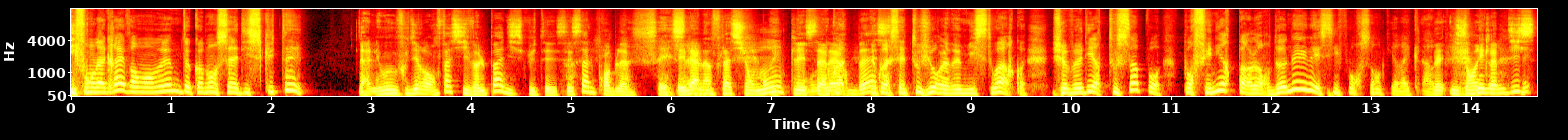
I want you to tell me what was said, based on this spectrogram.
ils font la grève avant même de commencer à discuter. Là, Il faut dire, en face, ils veulent pas discuter. C'est ça le problème. C'est- Et là, l'inflation monte, Mais les salaires quoi- mais baissent. C'est toujours la même histoire. Quoi. Je veux dire, tout ça pour, pour finir par leur donner les 6% qu'ils réclament. Mais ils en Mais- réclament 10.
